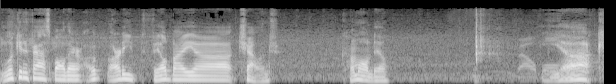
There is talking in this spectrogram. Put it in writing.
Looking fastball there. Oh, already failed my uh, challenge. Come on, Dale. Yuck.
